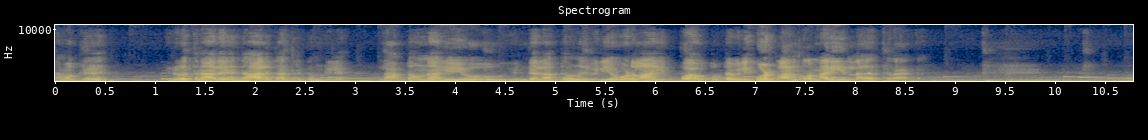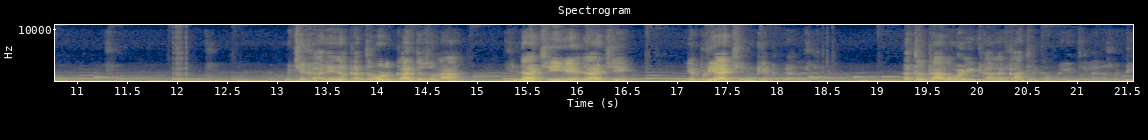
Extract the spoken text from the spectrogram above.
நமக்கு இருபத்தி நாலு நாலு காத்திருக்க முடியல. லாக்டவுன்னா ஐயோ எங்க லாக்டவுன் வெளியே ஓடலாம் எப்போ அவுத்து விட்டா வெளியே ஓடலான்ற மாதிரி எல்லாம் இருக்கிறாங்க. மிச்ச காரியங்கள் கத்தரோடு காரியத்தை சொன்னா என்னாச்சு ஏதாச்சு? எப்படி ஆச்சுன்னு கேட்டுக்கிறது கத்திற்காக வழிக்காக காத்திருக்க முடியறதில்ல நமக்கு.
